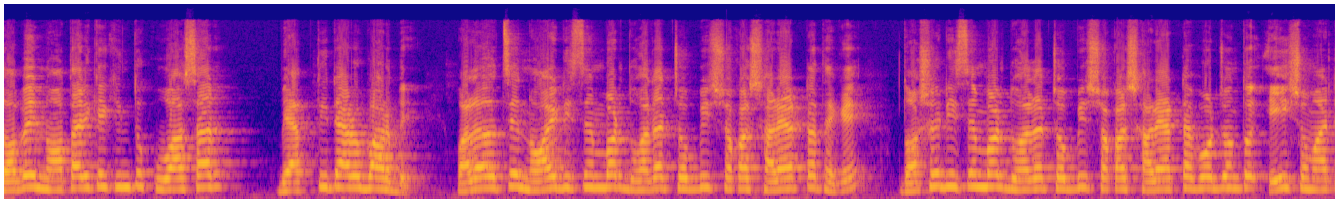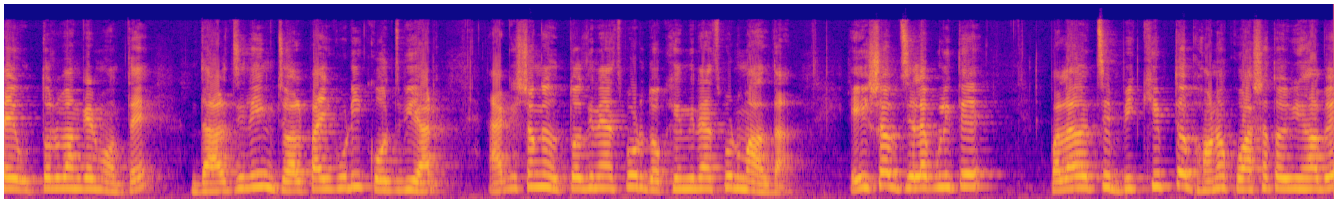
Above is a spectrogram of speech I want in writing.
তবে ন তারিখে কিন্তু কুয়াশার ব্যাপ্তিটা আরও বাড়বে। বলা হচ্ছে নয় ডিসেম্বর দু হাজার চব্বিশ সকাল সাড়ে আটটা থেকে দশই ডিসেম্বর দু হাজার চব্বিশ সকাল সাড়ে আটটা পর্যন্ত এই সময়টায় উত্তরবঙ্গের মধ্যে দার্জিলিং, জলপাইগুড়ি, কোচবিহার, একই সঙ্গে উত্তর দিনাজপুর, দক্ষিণ দিনাজপুর, মালদা। এই সব জেলাগুলিতে বলা হচ্ছে বিক্ষিপ্ত ঘন কুয়াশা তৈরি হবে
